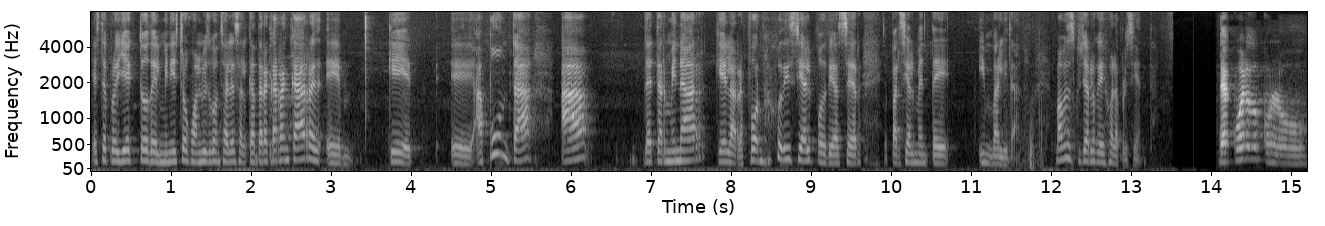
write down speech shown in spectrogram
este proyecto del ministro Juan Luis González Alcántara Carrancar eh, que eh, apunta a determinar que la reforma judicial podría ser parcialmente invalidada. Vamos a escuchar lo que dijo la presidenta. De acuerdo con, lo,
